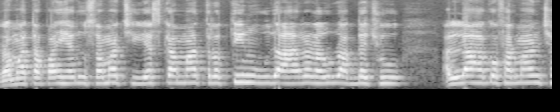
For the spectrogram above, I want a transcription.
र म तपाईँहरू समक्ष यसका मात्र तिन उदाहरणहरू राख्दछु। फरमान छ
